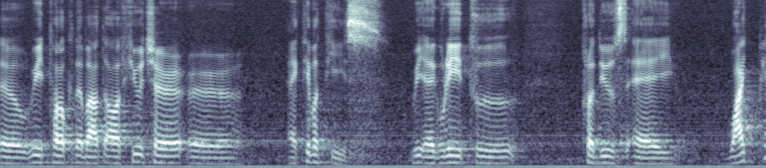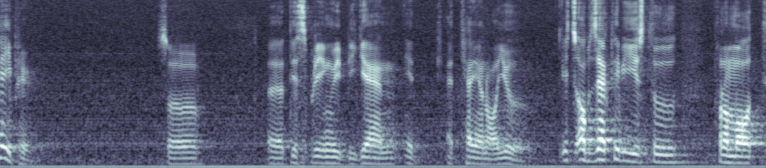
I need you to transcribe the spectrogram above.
uh, we talked about our future uh, activities. We agreed to produce a white paper. So uh, this spring we began it at KNOU. Its objective is to promote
